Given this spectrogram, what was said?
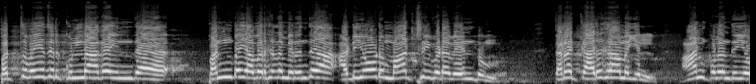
பத்து வயதிற்குள்ளாக இந்த பண்பை அவர்களிடமிருந்து அடியோடு மாற்றிவிட வேண்டும். தனக்கு அருகாமையில் ஆண் குழந்தையோ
